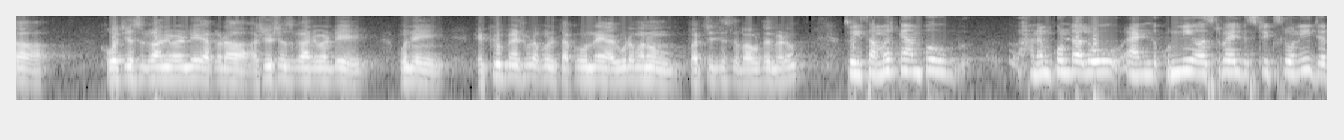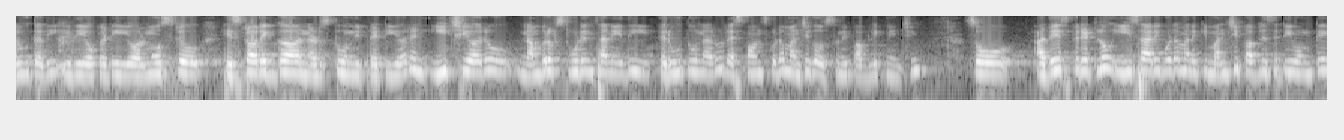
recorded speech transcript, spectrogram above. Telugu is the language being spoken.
కోచెస్ కానివ్వండి అక్కడ అసోసియేషన్స్ కానివ్వండి కొన్ని ఎక్విప్మెంట్స్ కూడా కొన్ని తక్కువ ఉన్నాయి అవి కూడా మనం పర్చేజ్ చేస్తే బాగుంటుంది మేడం. సో ఈ సమ్మర్ క్యాంపు హనంకొండలో అండ్ కొన్ని అస్ట్వైల్ డిస్ట్రిక్ట్స్లోనే జరుగుతుంది. ఇది ఒకటి ఆల్మోస్ట్ హిస్టారిక్గా నడుస్తూ ఉంది ప్రతి year and each year number of students అనేది పెరుగుతున్నారు. రెస్పాన్స్ కూడా మంచిగా వస్తుంది పబ్లిక్ నుంచి. సో అదే స్పిరిట్లో ఈసారి కూడా మనకి మంచి పబ్లిసిటీ ఉంటే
